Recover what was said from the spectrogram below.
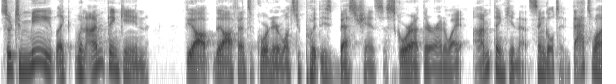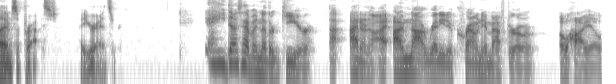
So to me, like when I'm thinking the off- the offensive coordinator wants to put his best chance to score out there right away, I'm thinking that Singleton. That's why I'm surprised at your answer. He does have another gear. I, I don't know. I, I'm not ready to crown him after Ohio.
